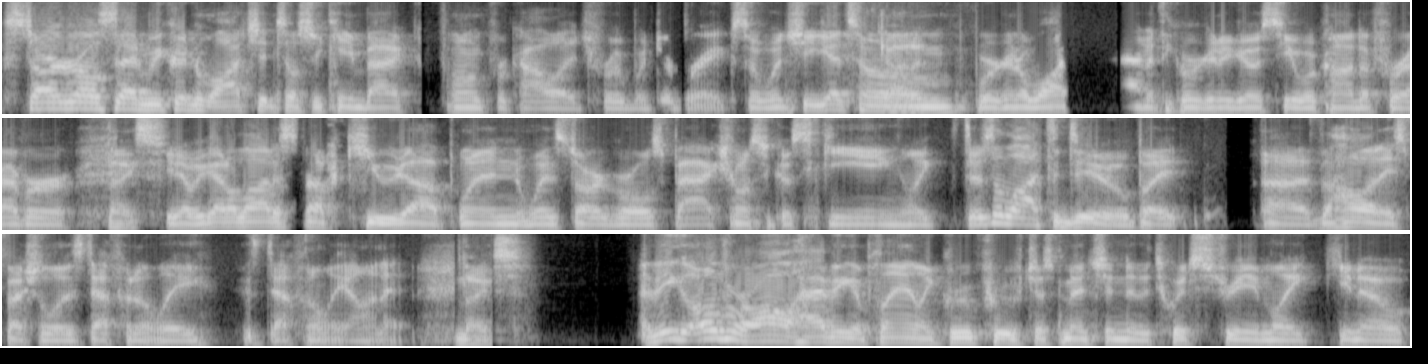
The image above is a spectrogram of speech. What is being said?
Stargirl said we couldn't watch it until she came back home for college for winter break. So when she gets home, we're gonna watch that. I think we're going to go see Wakanda Forever. Nice. You know, we got a lot of stuff queued up when when Stargirl's back. She wants to go skiing. Like, there's a lot to do, but uh, the holiday special is definitely is definitely on it. Nice. I think overall having a plan like Group Proof just mentioned in the Twitch stream, like, you know,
